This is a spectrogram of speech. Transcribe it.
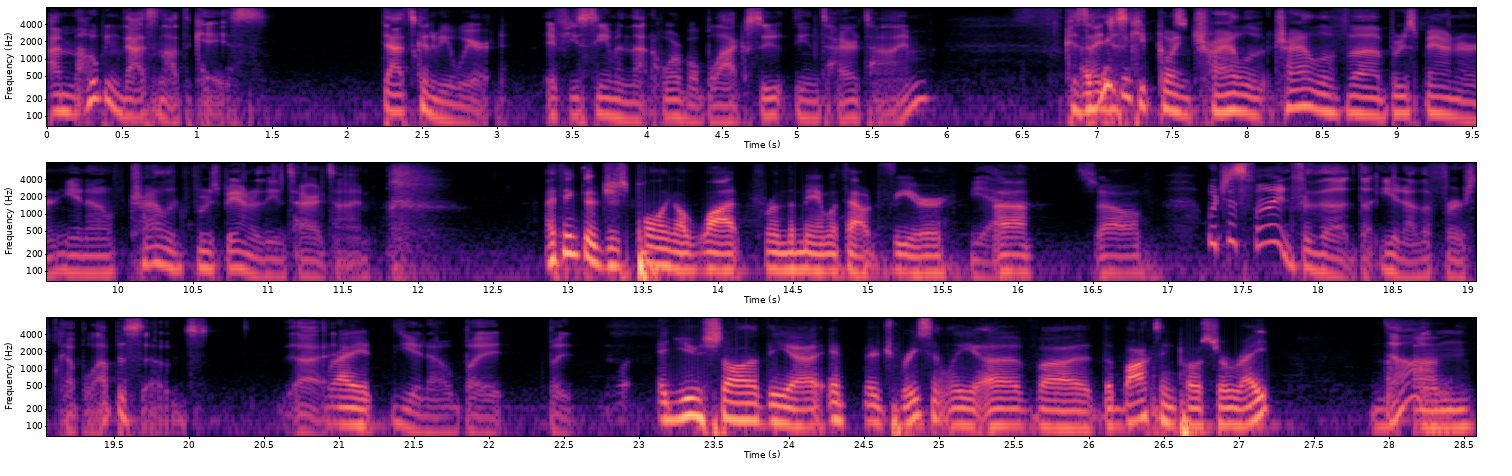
I'm hoping that's not the case. That's going to be weird if you see him in that horrible black suit the entire time. Because I I, just keep going trial of trial of uh, Bruce Banner. You know, trial of Bruce Banner the entire time. I think they're just pulling a lot from the Man Without Fear. Yeah. Uh, so which is fine for the, the you know the first couple episodes. Uh, right, You know, but but and you saw the uh, image recently of uh, the boxing poster, right? no. Um,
